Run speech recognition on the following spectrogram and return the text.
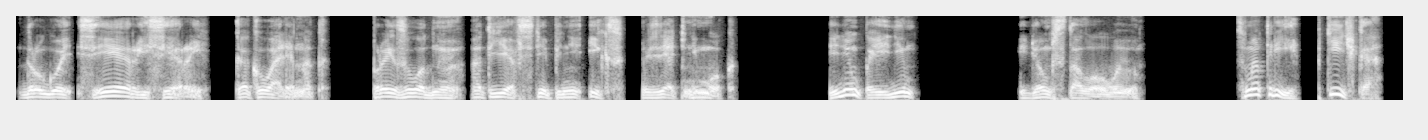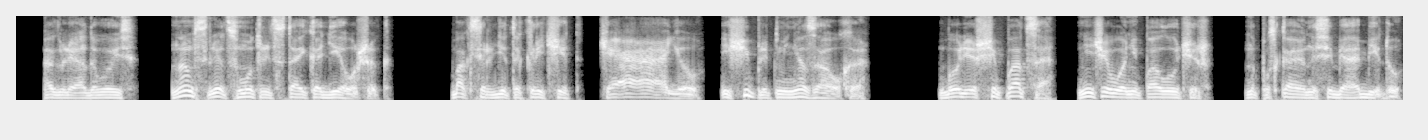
Другой серый-серый, как валенок производную от Е в степени X взять не мог. Идем поедим. Идем в столовую. Смотри, птичка. Оглядываюсь. Нам вслед смотрит стайка девушек. Бак сердито кричит «Чаю!» и щиплет меня за ухо. «Будешь щипаться, ничего не получишь», напускаю на себя обиду.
